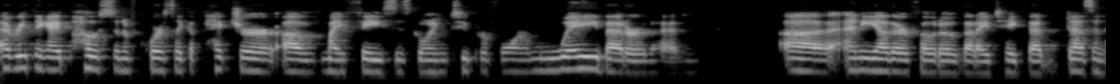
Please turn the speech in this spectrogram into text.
everything I post. And of course, like a picture of my face is going to perform way better than uh, any other photo that I take that doesn't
